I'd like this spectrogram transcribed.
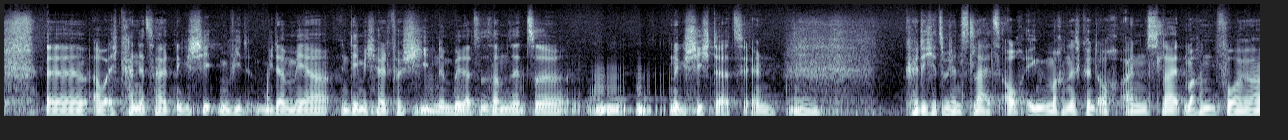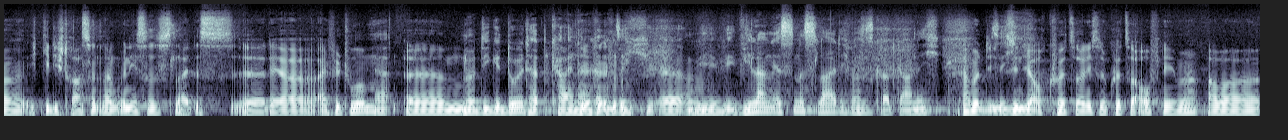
äh, aber ich kann jetzt halt eine Geschichte wieder mehr, indem ich halt verschiedene Bilder zusammensetze, eine Geschichte erzählen. Mhm könnte ich jetzt mit den Slides auch irgendwie machen. Ich könnte auch einen Slide machen vorher, ich gehe die Straße entlang, der nächste Slide ist äh, der Eiffelturm. Ja. Ähm, Nur die Geduld hat keiner, sich äh, wie, wie lang ist eine Slide? Ich weiß es gerade gar nicht. Aber die sich sind ja auch kürzer, wenn ich es nur kürzer aufnehme, aber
